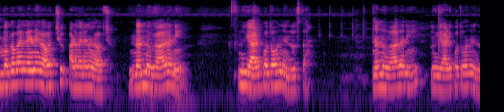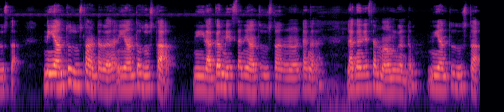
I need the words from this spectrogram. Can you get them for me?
మగవాళ్ళైనా కావచ్చు ఆడవాళ్ళైనా కావచ్చు నన్ను కాదని నువ్వు ఆడుకోతావు నేను చూస్తా. నన్ను కాదని నువ్వు ఆడుకోతావు నేను చూస్తా. నీ అంతు చూస్తా అంటారు కదా నీ అంతు చూస్తా. నీ లగ్గం చేస్తా నీ అంతు చూస్తా అని అంటాం కదా. లగ్గం చేస్తాను మామూలుగా అంటాం. నీ అంతు చూస్తా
